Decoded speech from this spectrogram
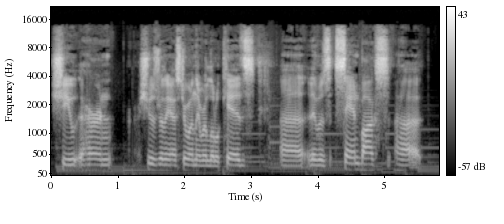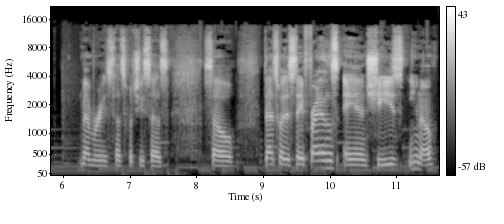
she her and she was really nice to her when they were little kids. Uh, it was sandbox uh, memories. That's what she says. So that's why they stay friends. And she's you know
